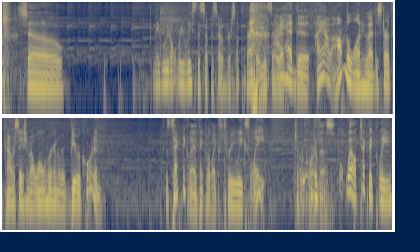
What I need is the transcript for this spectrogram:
so Maybe we don't release this episode or something. That's what you'd say. I had to. I am. I'm the one who had to start the conversation about when we're going to re- be recording. Because technically, I think we're like three weeks late to oh, record The- this. well, technically,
